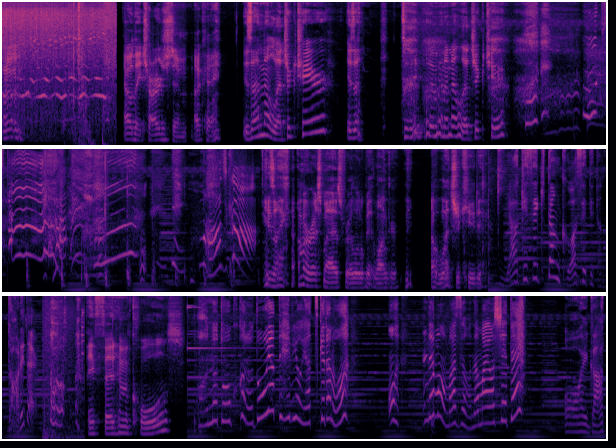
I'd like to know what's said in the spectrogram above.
Mm. oh, they charged him. Okay. Is that an electric chair? Is that? Did they put him in an electric chair? He's like, I'm gonna rest my eyes for a little bit longer. Electrocuted. they fed him coals? おいがっ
